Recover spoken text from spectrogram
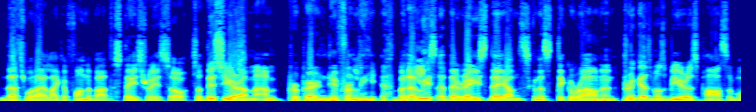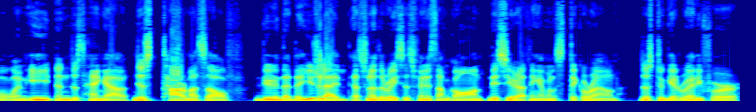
that's what I like a fun about the stage race. So so this year I'm I'm preparing differently, but at least at the race day I'm just gonna stick around and drink as much beer as possible and eat and just hang out, just tire myself during that day. Usually, I, as soon as the race is finished, I'm gone. This year, I think I'm to stick around just to get ready for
